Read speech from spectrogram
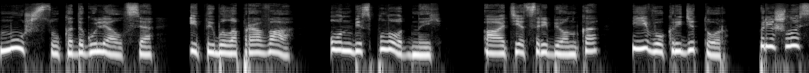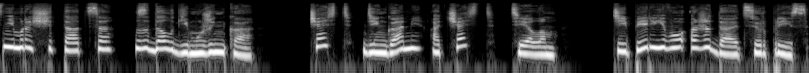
Муж, сука, догулялся, и ты была права. Он бесплодный. А отец ребенка – его кредитор. Пришлось с ним рассчитаться за долги муженька. Часть деньгами, а часть телом. Теперь его ожидает сюрприз.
